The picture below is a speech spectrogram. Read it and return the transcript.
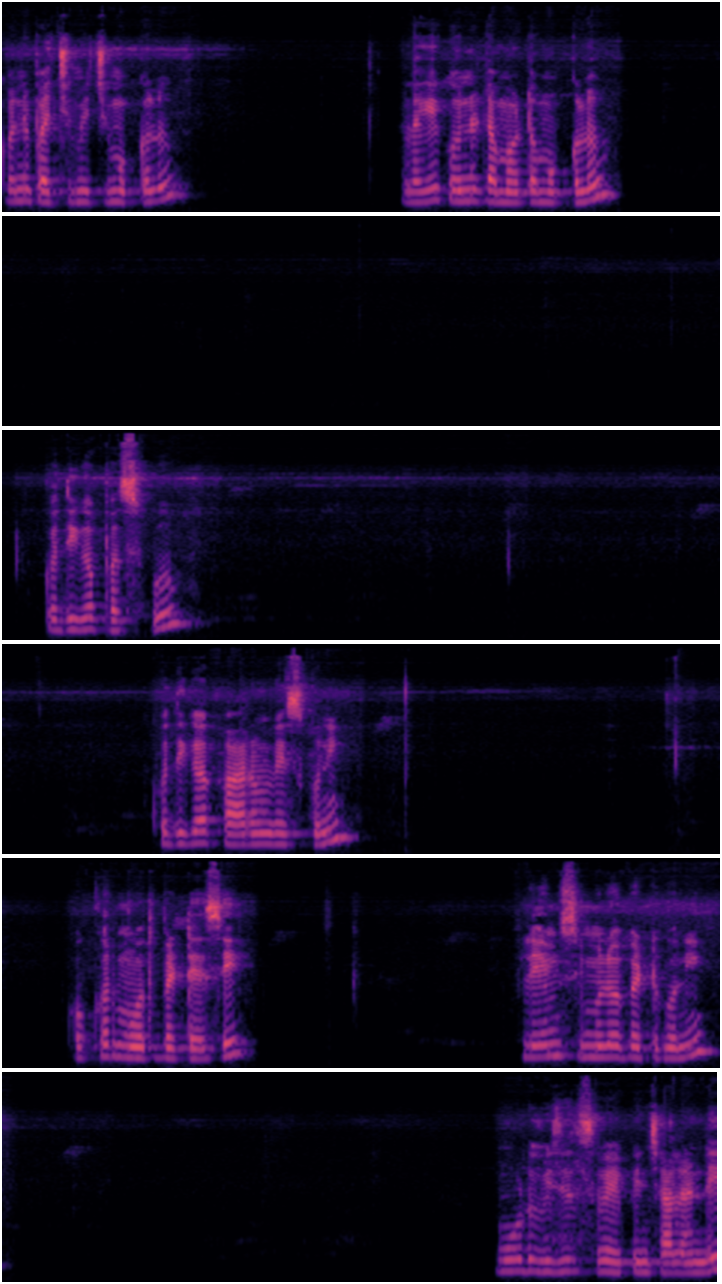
కొన్ని పచ్చిమిర్చి ముక్కలు అలాగే కొన్ని టమాటో ముక్కలు కొద్దిగా పసుపు కొద్దిగా కారం వేసుకుని కుక్కర్ మూత పెట్టేసి ఫ్లేమ్ సిమ్లో పెట్టుకొని మూడు విజిల్స్ వేపించాలండి.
